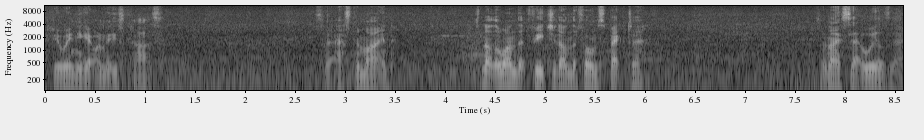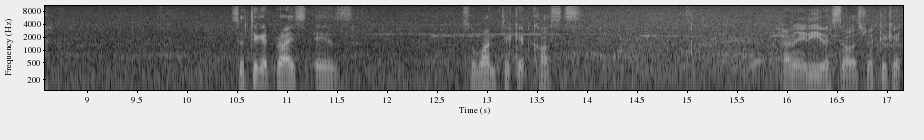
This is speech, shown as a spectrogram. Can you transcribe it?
if you win, you get one of these cars. So Aston Martin. It's not the one that featured on the film Spectre. It's a nice set of wheels there. So ticket price is so one ticket costs 180 US dollars for a ticket.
